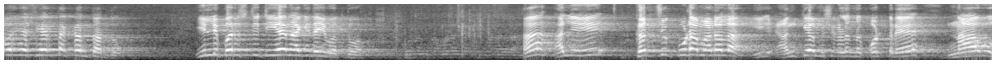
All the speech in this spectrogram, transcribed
ಅವರಿಗೆ ಸೇರ್ತಕ್ಕಂಥದ್ದು. ಇಲ್ಲಿ ಪರಿಸ್ಥಿತಿ ಏನಾಗಿದೆ ಇವತ್ತು? ಹಾ? ಅಲ್ಲಿ ಖರ್ಚು ಕೂಡ ಮಾಡಲ್ಲ. ಈ ಅಂಕಿಅಂಶಗಳನ್ನು ಕೊಟ್ಟರೆ ನಾವು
